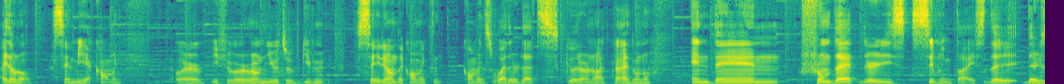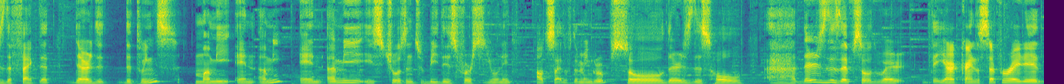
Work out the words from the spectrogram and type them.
i don't know send me a comment. Or if you were on YouTube, give me say it on the comment comments whether that's good or not. I don't know. And then from that there is sibling ties. There there is the fact that they're the, the twins, Mami and Ami, and Ami is chosen to be this first unit outside of the main group. So there's this whole uh, there's this episode where they are kind of separated,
